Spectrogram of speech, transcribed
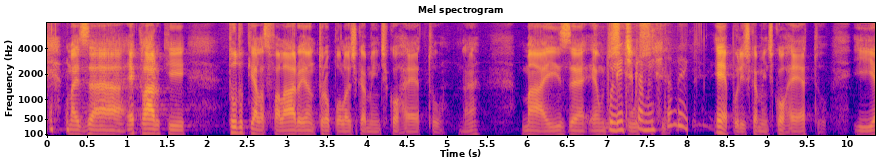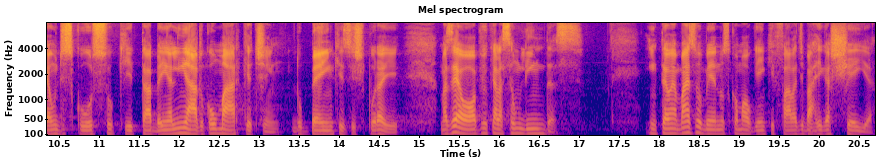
Mas uh, é claro que tudo que elas falaram é antropologicamente correto, né? Mas é, é um politicamente discurso que... também. É politicamente correto e é um discurso que está bem alinhado com o marketing do bem que existe por aí. Mas é óbvio que elas são lindas. Então é mais ou menos como alguém que fala de barriga cheia,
